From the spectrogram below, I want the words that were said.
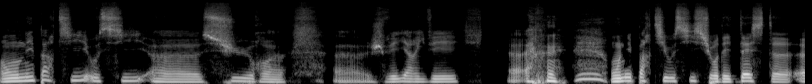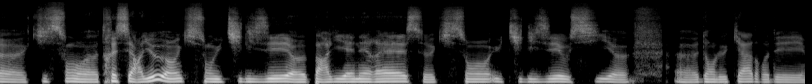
On est parti aussi sur, je vais y arriver, euh, on est parti aussi sur des tests euh, qui sont euh, très sérieux, hein, qui sont utilisés par l'INRS, qui sont utilisés aussi dans le cadre de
